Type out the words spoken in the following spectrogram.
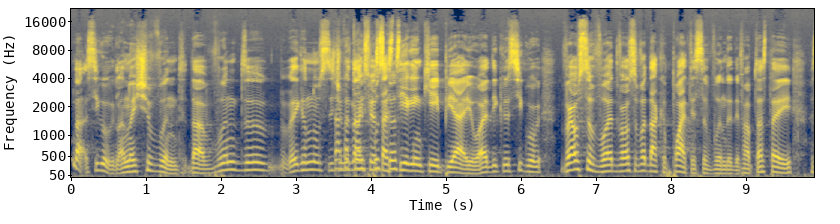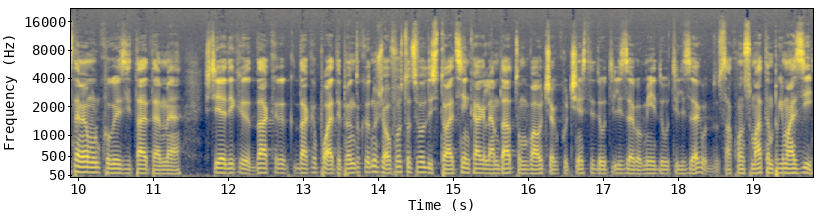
Da, sigur, la noi și vând. Da, vând, adică nu se zice Da, că dar tu ai n-am fi spus ăsta că- steering KPI-ul. Adică, sigur, vreau să văd, vreau să văd dacă poate să vândă, de fapt. Asta e, asta e mai mult curiozitatea mea. Știi, adică dacă, dacă poate, pentru că, nu știu, au fost tot felul de situații în care le-am dat un voucher cu 500 de utilizări, 1000 de utilizări, s-a consumat în prima zi.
